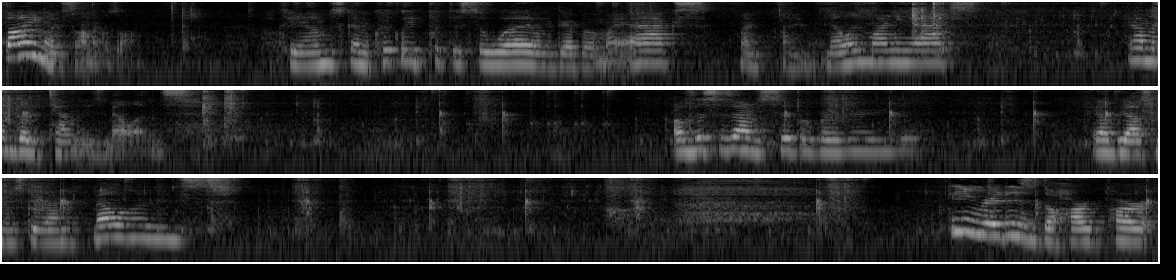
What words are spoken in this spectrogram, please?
Finally, Sonic was on. Okay, I'm just gonna quickly put this away. I'm gonna grab out my axe, my, my melon mining axe, and I'm gonna go to town with these melons. Oh, this is on a super burger. That'd be awesome. Let's go around with melons. Getting raided is the hard part.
